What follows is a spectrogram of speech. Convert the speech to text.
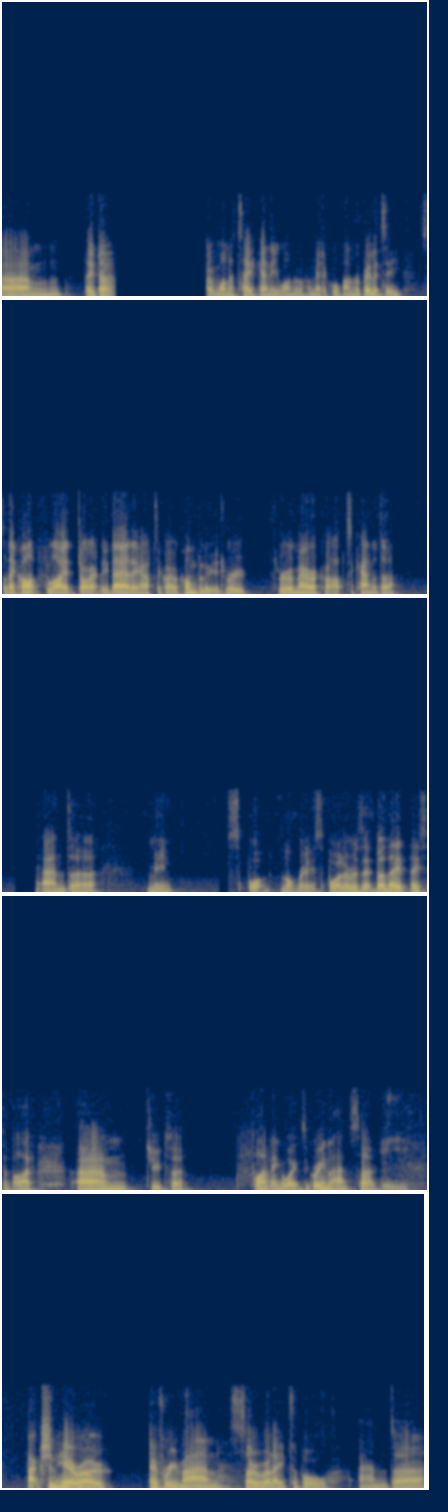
um, they don't don't want to take anyone with a medical vulnerability, so they can't fly directly there. They have to go a convoluted route through America up to Canada, and uh, I mean, spo- not really a spoiler, is it? But they they survive um, due to finding a way to Greenland. So Mm. action hero, every man, so relatable, and uh,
